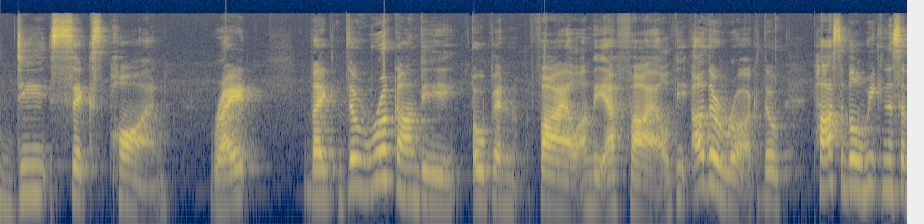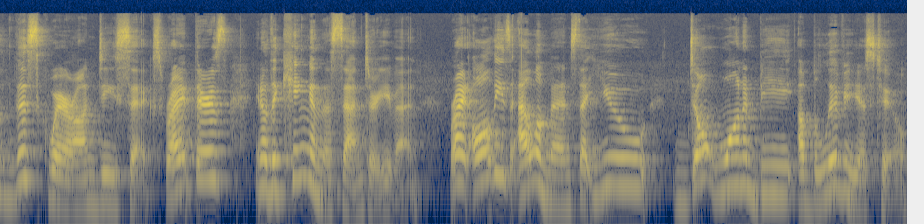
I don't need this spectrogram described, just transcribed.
d6 pawn, right? Like the rook on the open file, on the f file, the other rook, the possible weakness of this square on d6, right? There's, you know, the king in the center even, right? All these elements that you don't want to be oblivious to.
